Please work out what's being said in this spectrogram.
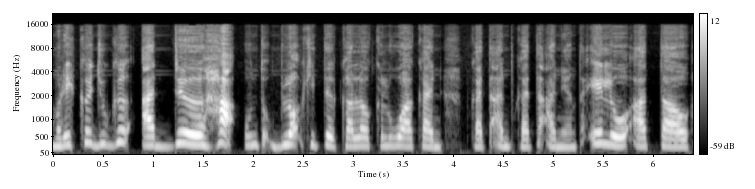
mereka juga ada hak untuk blok kita kalau keluarkan perkataan-perkataan yang tak elok atau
